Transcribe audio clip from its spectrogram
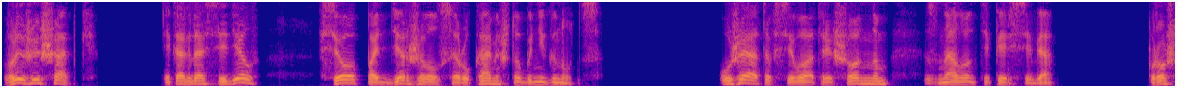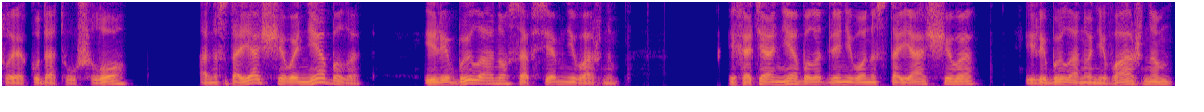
в рыжей шапке, и когда сидел, все поддерживался руками, чтобы не гнуться. Уже ото всего отрешенным знал он теперь себя. Прошлое куда-то ушло, а настоящего не было, или было оно совсем неважным. И хотя не было для него настоящего, или было оно неважным,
